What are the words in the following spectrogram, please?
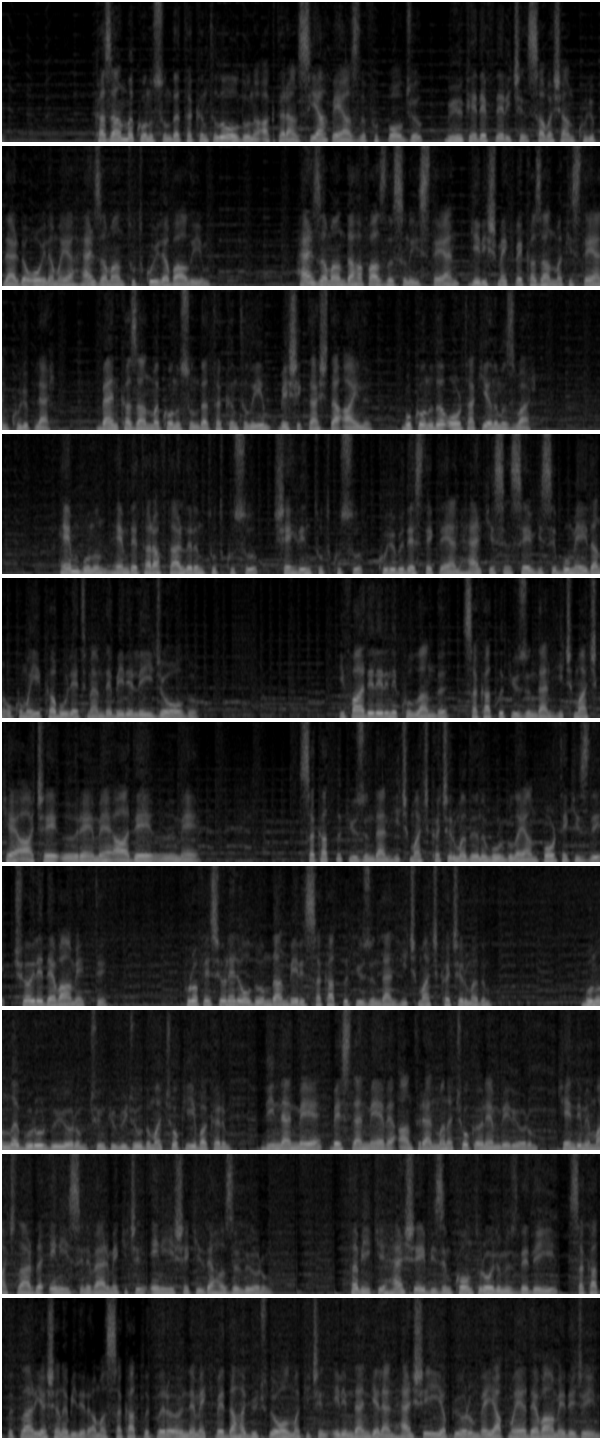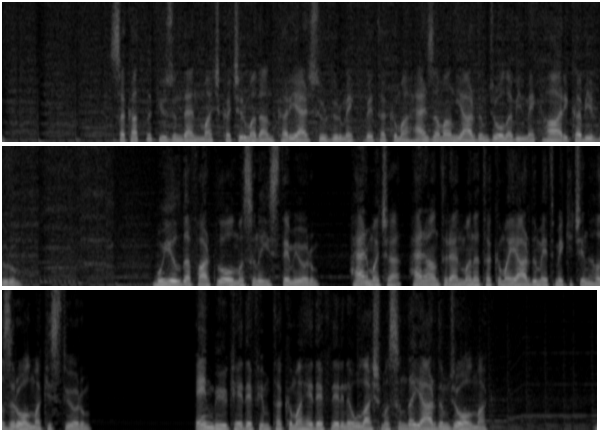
Kazanma konusunda takıntılı olduğunu aktaran siyah beyazlı futbolcu, büyük hedefler için savaşan kulüplerde oynamaya her zaman tutkuyla bağlıyım. Her zaman daha fazlasını isteyen, gelişmek ve kazanmak isteyen kulüpler. Ben kazanma konusunda takıntılıyım, Beşiktaş'ta aynı. Bu konuda ortak yanımız var. Hem bunun hem de taraftarların tutkusu, şehrin tutkusu, kulübü destekleyen herkesin sevgisi bu meydan okumayı kabul etmemde belirleyici oldu. İfadelerini kullandı, sakatlık yüzünden hiç maç KAÇIRMADIM. Sakatlık yüzünden hiç maç kaçırmadığını vurgulayan Portekizli, şöyle devam etti. Profesyonel olduğumdan beri sakatlık yüzünden hiç maç kaçırmadım. Bununla gurur duyuyorum çünkü vücuduma çok iyi bakarım. Dinlenmeye, beslenmeye ve antrenmana çok önem veriyorum. Kendimi maçlarda en iyisini vermek için en iyi şekilde hazırlıyorum. Tabii ki her şey bizim kontrolümüzde değil, sakatlıklar yaşanabilir ama sakatlıkları önlemek ve daha güçlü olmak için elimden gelen her şeyi yapıyorum ve yapmaya devam edeceğim. Sakatlık yüzünden maç kaçırmadan kariyer sürdürmek ve takıma her zaman yardımcı olabilmek harika bir durum. Bu yılda farklı olmasını istemiyorum. Her maça, her antrenmana takıma yardım etmek için hazır olmak istiyorum. En büyük hedefim takıma hedeflerine ulaşmasında yardımcı olmak.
